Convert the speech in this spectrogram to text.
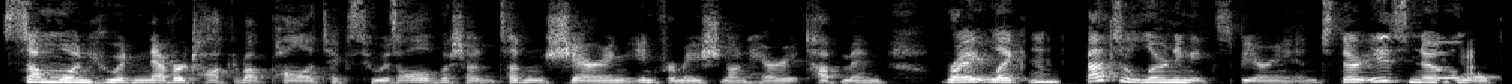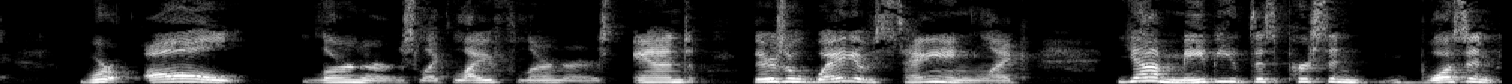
someone who had never talked about politics who is all of a sudden sharing information on Harriet Tubman, right? Like mm-hmm. that's a learning experience. There is no like we're all learners, like life learners. And there's a way of saying like yeah, maybe this person wasn't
